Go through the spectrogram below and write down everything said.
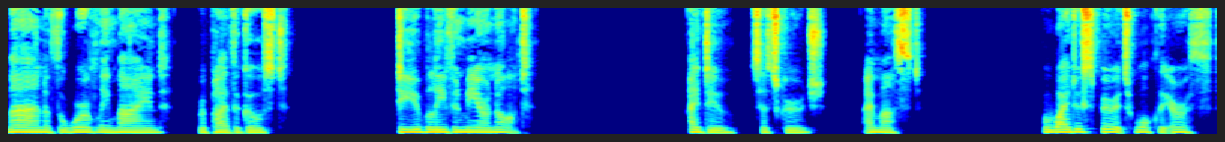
Man of the worldly mind, replied the ghost, do you believe in me or not? I do, said Scrooge. I must. But why do spirits walk the earth,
